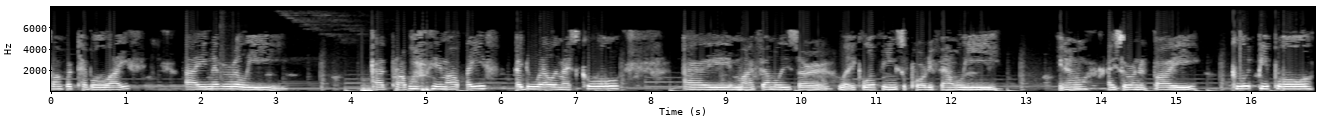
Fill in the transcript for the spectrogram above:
comfortable life. I never really had problems in my life. I do well in my school. I my families are like loving, supportive family. You know, I surrounded by good people.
